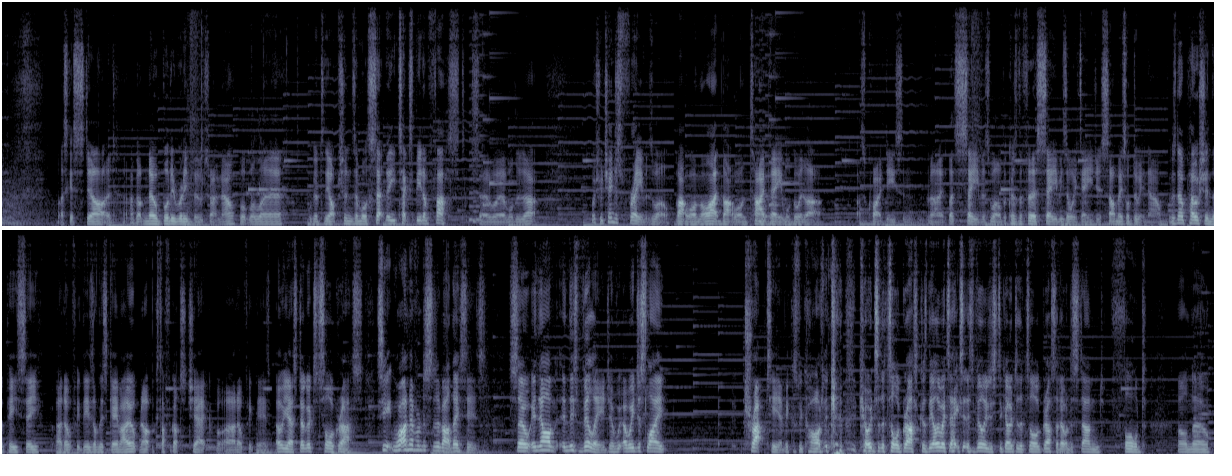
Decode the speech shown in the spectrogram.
Let's get started. I've got no bloody running boots right now, but we'll uh, we'll go to the options and we'll set the text speed up fast. So uh, we'll do that. Which we change his frame as well. That one, I like that one. Type A, we'll go with that. That's quite decent. Right, let's save as well, because the first save is always ages, so I may as well do it now. There's no potion in the PC. I don't think there's on this game. I hope not, because I forgot to check, but uh, I don't think there is. Oh yes, don't go to tall grass. See, what I never understood about this is, so in our in this village, are we, are we just like trapped here because we can't go into the tall grass? Because the only way to exit this village is to go into the tall grass. I don't understand. Thud. Oh no.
